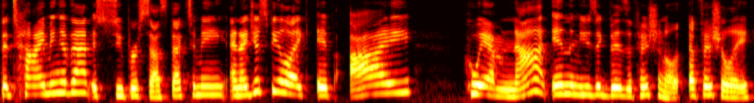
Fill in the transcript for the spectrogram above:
the timing of that is super suspect to me. And I just feel like if I who am not in the music biz official, officially,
